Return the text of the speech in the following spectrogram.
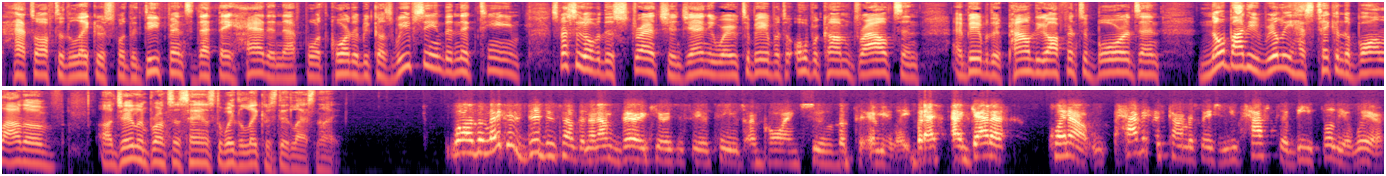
hats off to the Lakers for the defense that they had in that fourth quarter because we've seen the Knick team, especially over the stretch in January, to be able to overcome droughts and and be able to pound the offensive boards and nobody really has taken the ball out of uh, Jalen Brunson's hands the way the Lakers did last night? Well, the Lakers did do something, and I'm very curious to see if teams are going to look to emulate. But I, I gotta point out, having this conversation, you have to be fully aware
